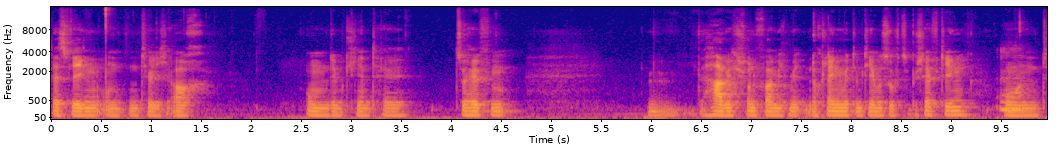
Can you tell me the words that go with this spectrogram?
Deswegen und natürlich auch, um dem Klientel zu helfen, habe ich schon vor, mich mit, noch länger mit dem Thema Sucht zu beschäftigen Mhm. und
